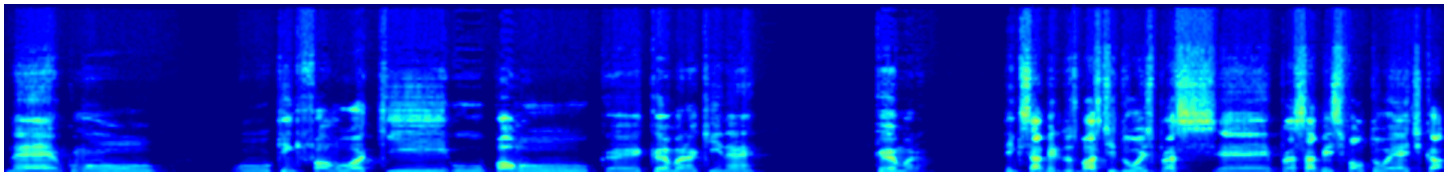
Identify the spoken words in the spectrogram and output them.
né, como o quem que falou aqui, o Paulo é, Câmara aqui, né? Câmara. Tem que saber dos bastidores para é, saber se faltou ética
